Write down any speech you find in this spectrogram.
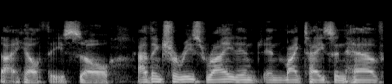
uh, healthy. So I think Shareece Wright and, and Mike Tyson have,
